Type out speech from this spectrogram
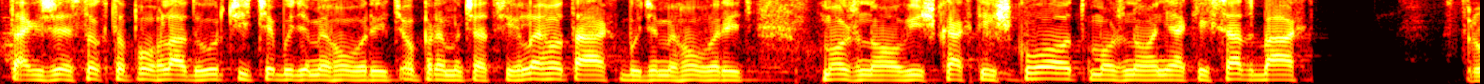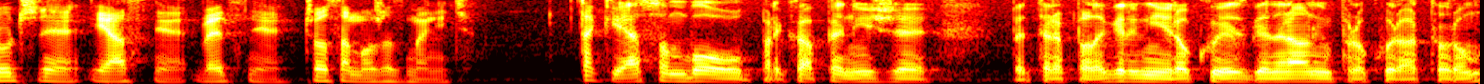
Takže z tohto pohľadu určite budeme hovoriť o premlčacích lehotách, budeme hovoriť možno o výškach tých škôd, možno o nejakých sadzbách. Stručne, jasne, vecne, čo sa môže zmeniť? Tak ja som bol prekvapený, že Peter Pellegrini rokuje s generálnym prokurátorom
